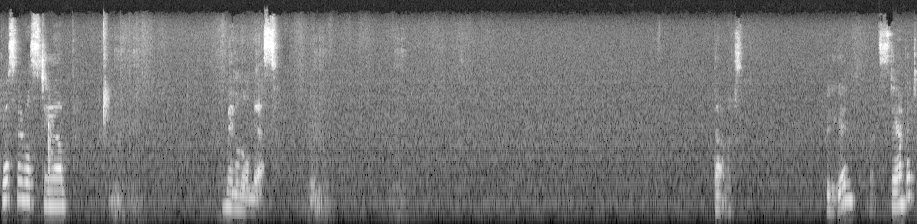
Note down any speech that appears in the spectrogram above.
Guess we will stamp. I made a little mess. That looks pretty good. Let's stamp it.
